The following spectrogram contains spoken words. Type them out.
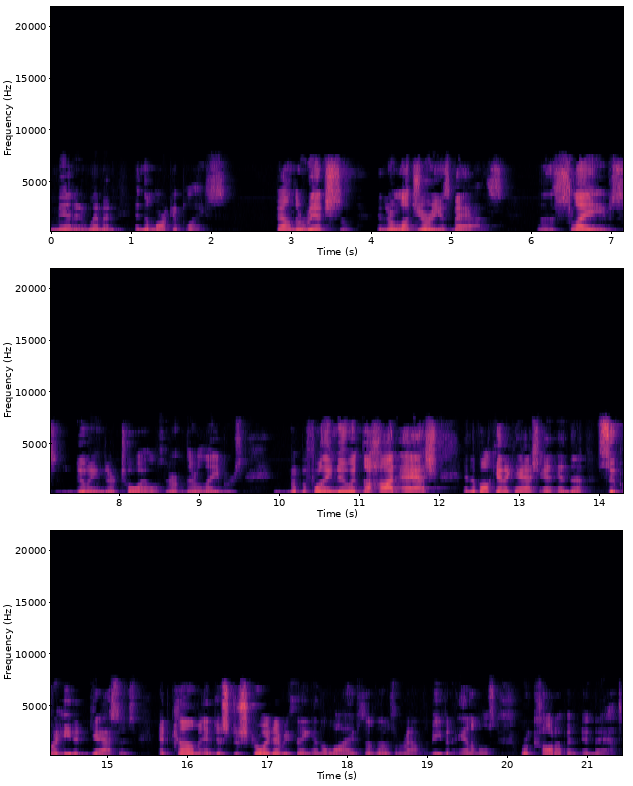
men and women in the marketplace, found the rich in their luxurious baths, the slaves doing their toils, their, their labors. But before they knew it, the hot ash and the volcanic ash and, and the superheated gases had come and just destroyed everything and the lives of those around them. Even animals were caught up in, in that.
